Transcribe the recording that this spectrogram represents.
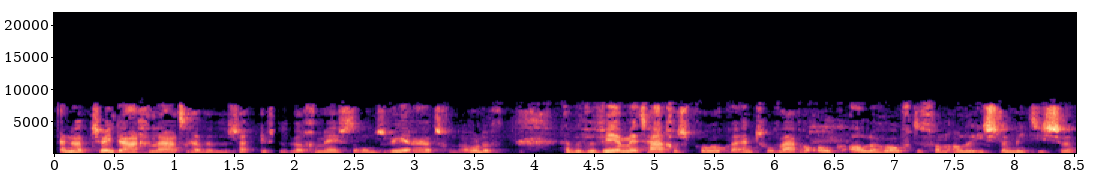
En uh, twee dagen later hebben we, heeft de burgemeester ons weer uitgenodigd. Hebben we weer met haar gesproken. En toen waren ook alle hoofden van alle islamitische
